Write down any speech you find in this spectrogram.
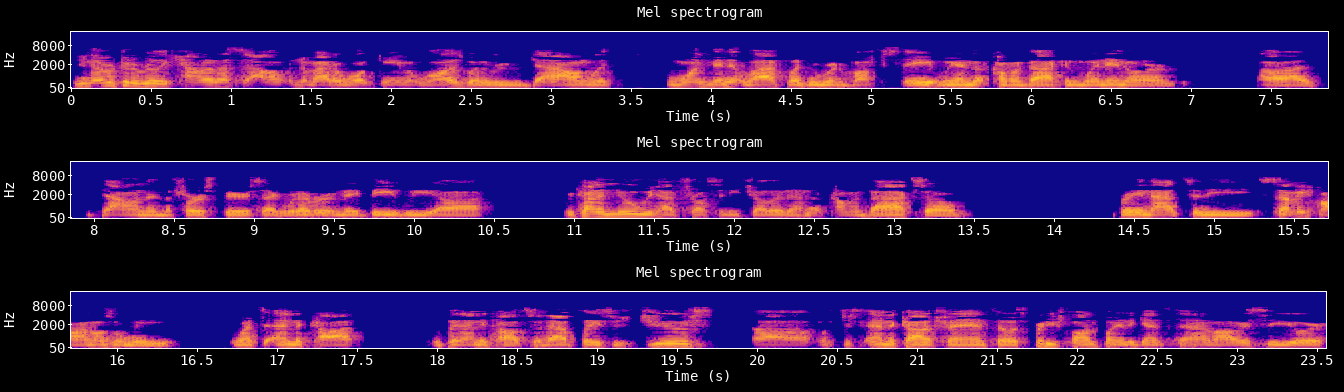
you never could have really counted us out no matter what game it was, whether we were down with one minute left, like we were at Buff State, we ended up coming back and winning or, uh, down in the first period, second, whatever it may be. We, uh, we kind of knew we'd have trust in each other to end up coming back. So bringing that to the semifinals when we went to Endicott, we played Endicott. So that place was juiced, uh, with just Endicott fans. So it's pretty fun playing against them. Obviously you were,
